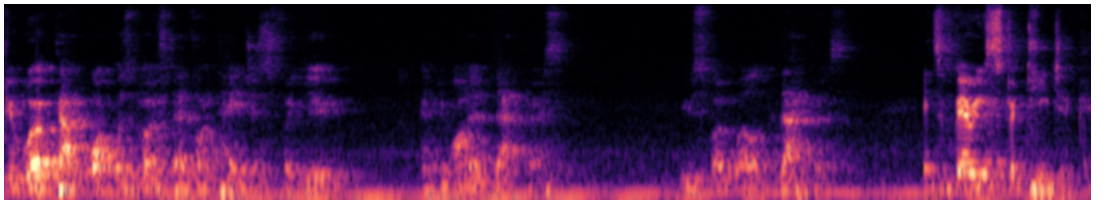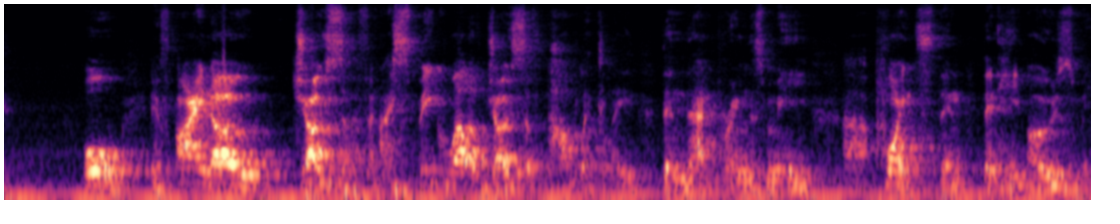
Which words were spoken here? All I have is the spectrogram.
You worked out what was most advantageous for you, and you honored that person. You spoke well of that person. It's very strategic. Oh, if I know Joseph and I speak well of Joseph publicly, then that brings me uh, points, then, then he owes me.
